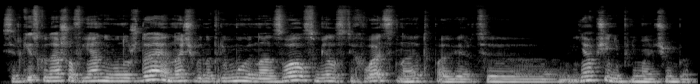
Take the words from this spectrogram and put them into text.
Сергей Скудашов, я не вынуждаю, иначе бы напрямую назвал, смелости хватит на это, поверьте. Я вообще не понимаю, о чем бы.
